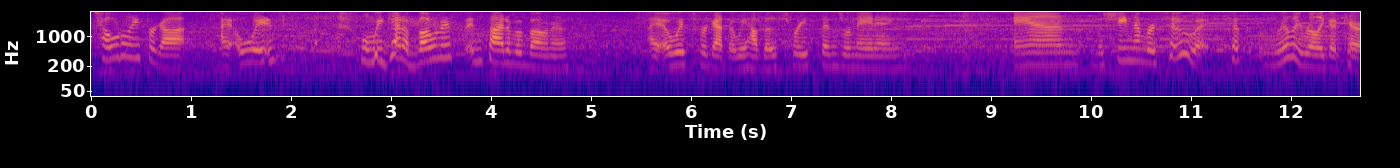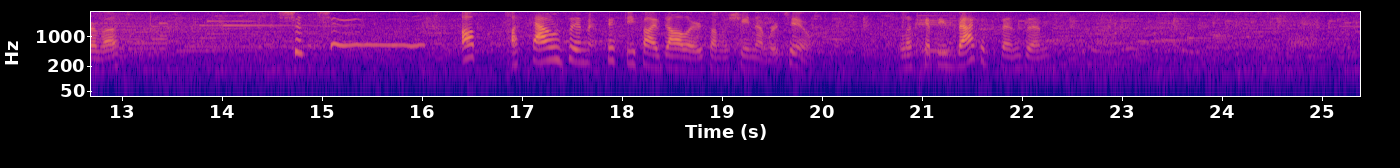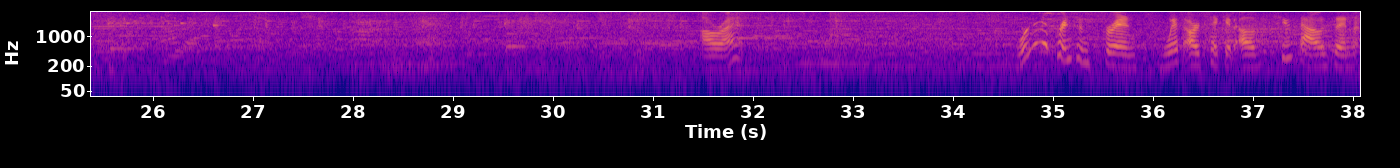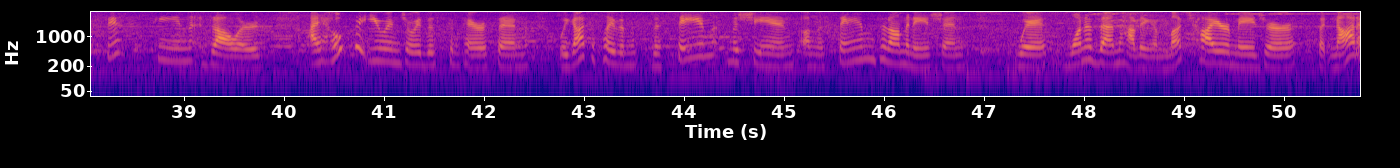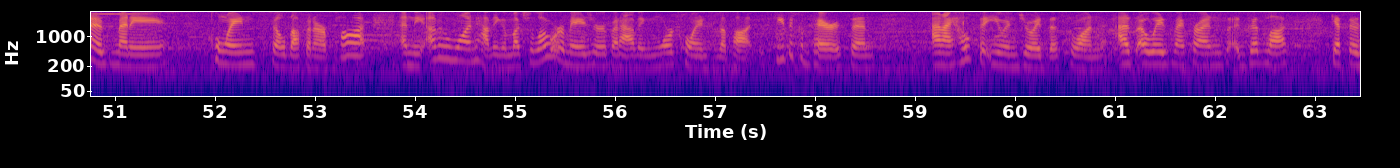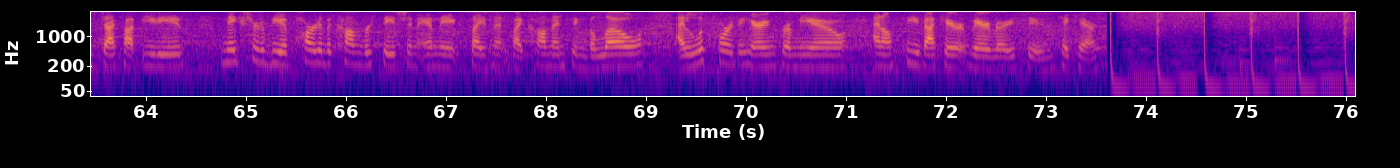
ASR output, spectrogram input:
Totally forgot. I always, when we get a bonus inside of a bonus, I always forget that we have those free spins remaining. And machine number two took really, really good care of us. Cha-ching! Up $1,055 on machine number two. Let's get these backup spins in. All right. We're to print and sprint with our ticket of $2,015. I hope that you enjoyed this comparison. We got to play the, the same machines on the same denomination with one of them having a much higher major, but not as many coins filled up in our pot, and the other one having a much lower major, but having more coins in the pot to see the comparison. And I hope that you enjoyed this one. As always, my friends, good luck. Get those jackpot beauties. Make sure to be a part of the conversation and the excitement by commenting below. I look forward to hearing from you, and I'll see you back here very, very soon. Take care.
